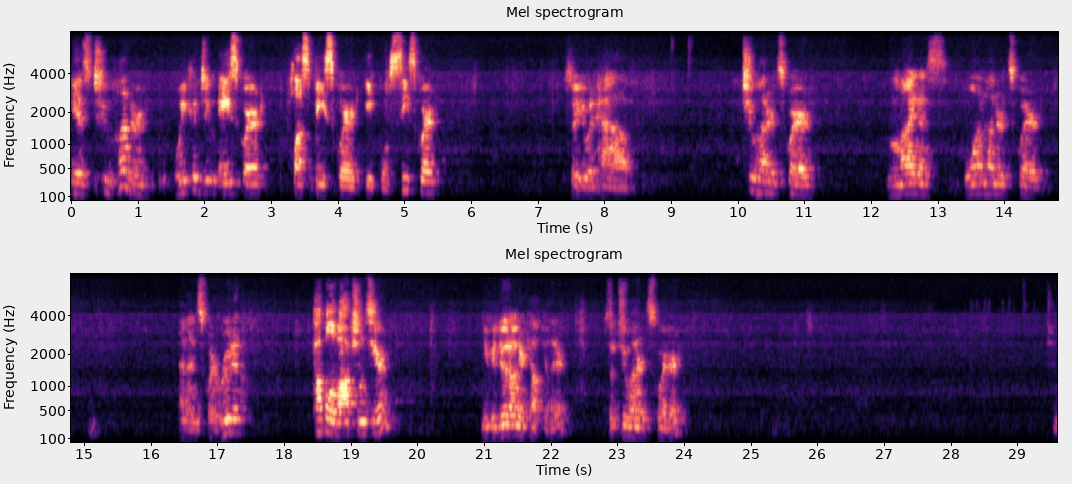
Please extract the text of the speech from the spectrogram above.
is 200, we could do a squared plus b squared equals c squared. So you would have 200 squared minus 100 squared, and then square root it. Couple of options here. You could do it on your calculator. So 200 squared. Two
